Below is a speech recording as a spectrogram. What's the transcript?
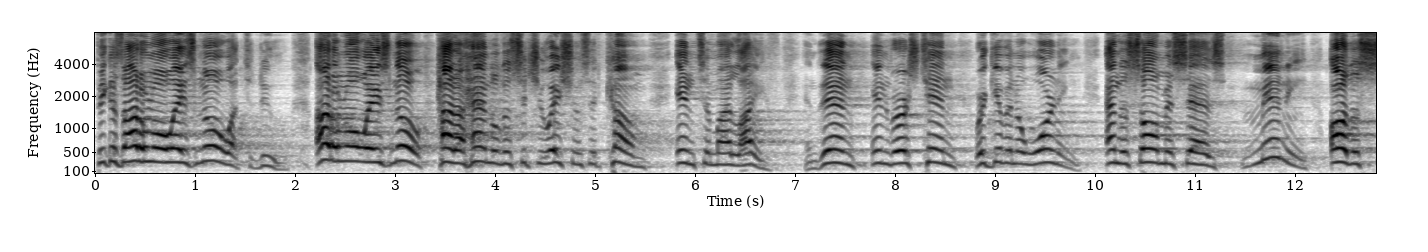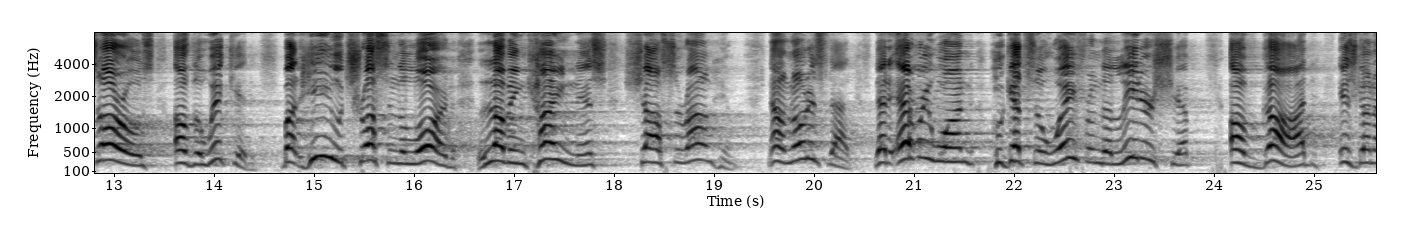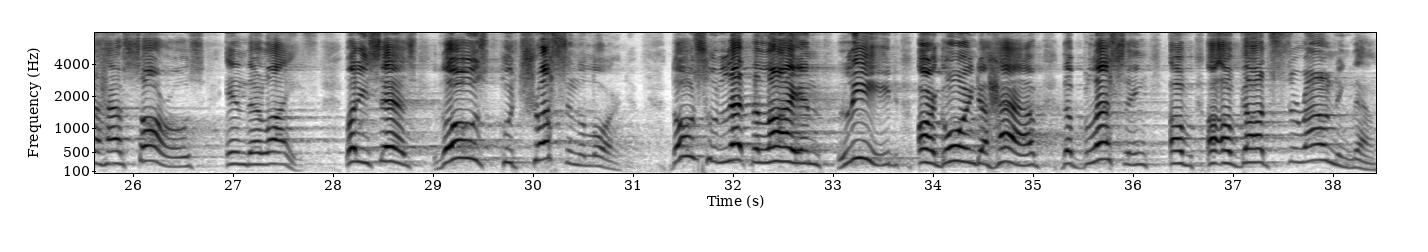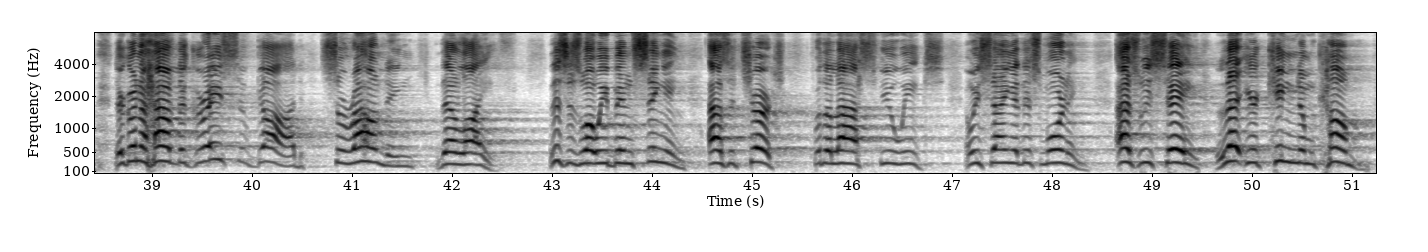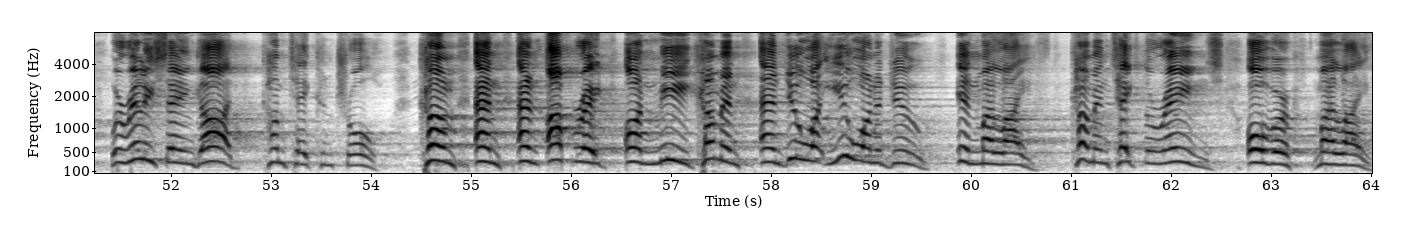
because I don't always know what to do. I don't always know how to handle the situations that come into my life. And then in verse 10, we're given a warning. And the psalmist says, Many are the sorrows of the wicked, but he who trusts in the Lord, loving kindness shall surround him. Now, notice that, that everyone who gets away from the leadership of God is going to have sorrows in their life. But he says, Those who trust in the Lord, those who let the lion lead are going to have the blessing of, of God surrounding them. They're going to have the grace of God surrounding their life. This is what we've been singing as a church for the last few weeks. And we sang it this morning. As we say, Let your kingdom come, we're really saying, God, come take control. Come and, and operate on me. Come and, and do what you want to do in my life come and take the reins over my life.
